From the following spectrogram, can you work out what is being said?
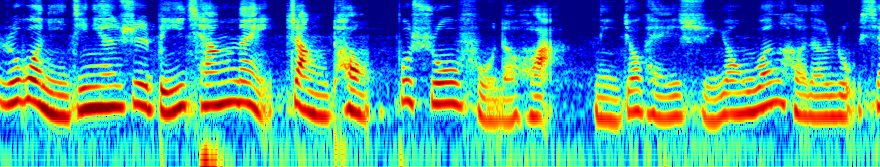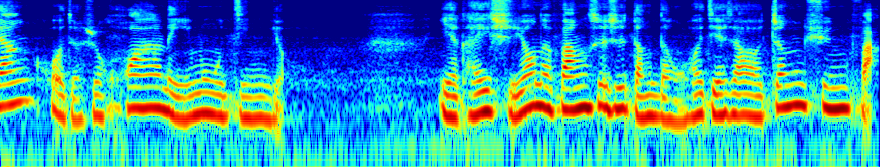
如果你今天是鼻腔内胀痛不舒服的话，你就可以使用温和的乳香或者是花梨木精油。也可以使用的方式是等等，我会介绍蒸熏法，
